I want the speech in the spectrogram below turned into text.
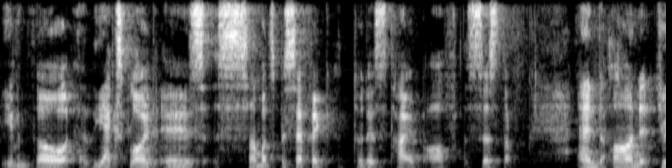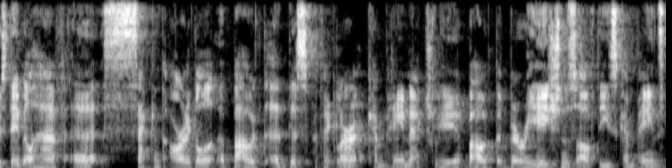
even though the exploit is somewhat specific to this type of system. And on Tuesday, we'll have a second article about uh, this particular campaign, actually, about the variations of these campaigns,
